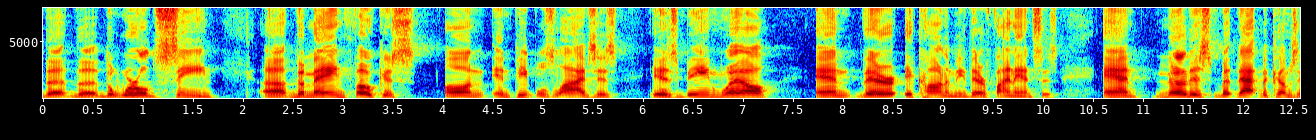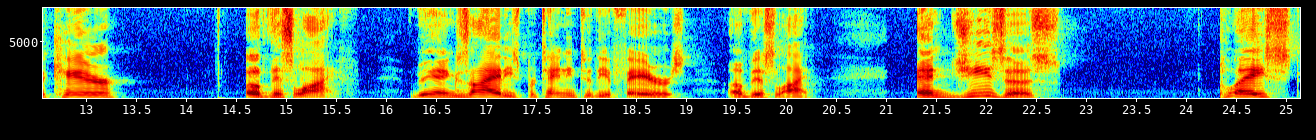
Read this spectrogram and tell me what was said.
the, the, the world scene, uh, the main focus on in people's lives is, is being well and their economy, their finances. And notice, but that becomes a care of this life. The anxieties pertaining to the affairs of this life. And Jesus placed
